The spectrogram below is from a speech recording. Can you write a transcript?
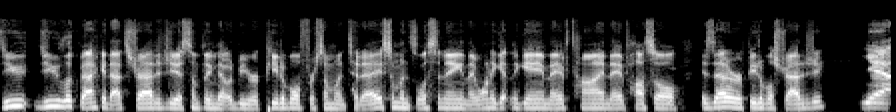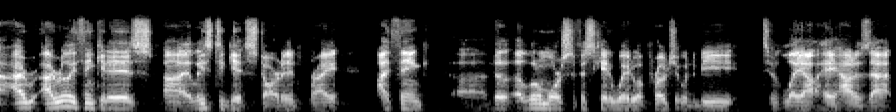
do you do you look back at that strategy as something that would be repeatable for someone today? Someone's listening and they want to get in the game, they have time, they have hustle. Mm-hmm. Is that a repeatable strategy? Yeah, I, I really think it is, uh, at least to get started, right? I think uh, the, a little more sophisticated way to approach it would be to lay out, hey, how does that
